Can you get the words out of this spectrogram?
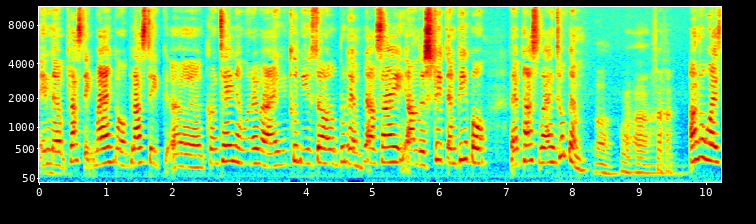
in a plastic bag or plastic uh, container, whatever. I could use to put them outside on the street, and people they passed by and took them. Wow. Uh-huh. Otherwise,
